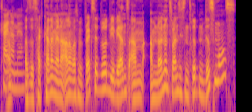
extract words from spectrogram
keiner ja? mehr. Also es hat keiner mehr eine Ahnung, was mit Brexit wird. Wir werden es am, am 29.03. wissen wir's.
